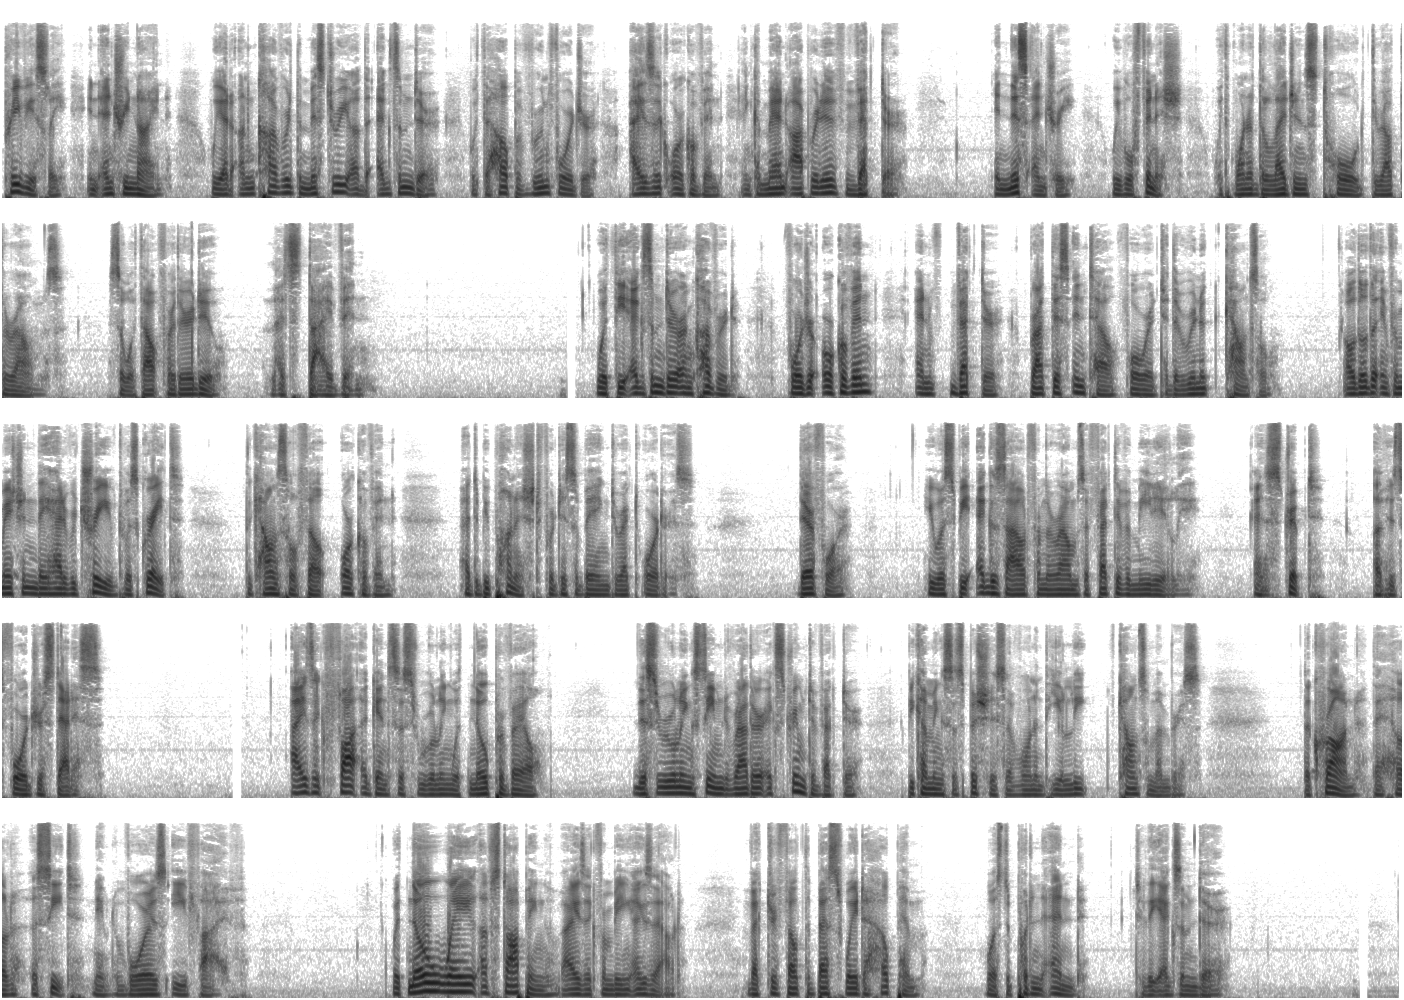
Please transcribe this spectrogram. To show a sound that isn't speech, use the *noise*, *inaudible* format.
Previously, in Entry 9, we had uncovered the mystery of the Exumdur with the help of Rune Forger, Isaac Orkovin, and Command Operative Vector. In this entry, we will finish with one of the legends told throughout the realms. So without further ado, let's dive in. With the Exumdur uncovered, Forger Orkovin and Vector brought this intel forward to the Runic Council. Although the information they had retrieved was great, the Council felt Orkovin had to be punished for disobeying direct orders. Therefore, he was to be exiled from the realms effective immediately and stripped of his forger status. Isaac fought against this ruling with no prevail. This ruling seemed rather extreme to Vector, becoming suspicious of one of the elite council members, the Kron that held a seat named Vors E5. With no way of stopping Isaac from being exiled, Vector felt the best way to help him was to put an end to the Exumdur.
